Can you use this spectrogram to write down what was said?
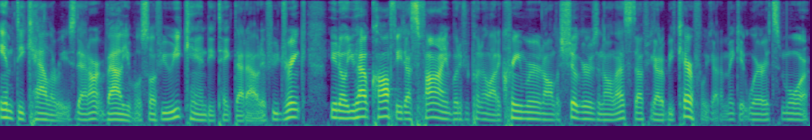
empty calories that aren't valuable. So if you eat candy, take that out. If you drink, you know, you have coffee, that's fine. But if you're putting a lot of creamer and all the sugars and all that stuff, you got to be careful. You got to make it where it's more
